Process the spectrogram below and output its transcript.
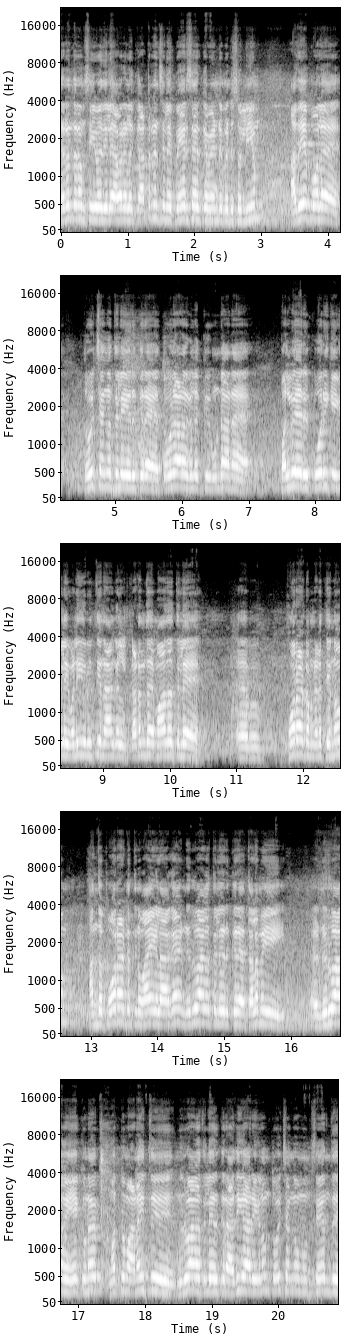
நிரந்தரம் செய்வதில் அவர்களுக்கு அட்டண்டன்ஸில் பெயர் சேர்க்க வேண்டும் என்று சொல்லியும் அதே போல தொழிற்சங்கத்திலே இருக்கிற தொழிலாளர்களுக்கு உண்டான பல்வேறு கோரிக்கைகளை வலியுறுத்தி நாங்கள் கடந்த மாதத்தில் போராட்டம் நடத்தினோம். அந்த போராட்டத்தின் வாயிலாக நிர்வாகத்தில் இருக்கிற தலைமை நிர்வாக இயக்குனர் மற்றும் அனைத்து நிர்வாகத்தில் இருக்கிற அதிகாரிகளும் தொழிற்சங்கமும் சேர்ந்து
